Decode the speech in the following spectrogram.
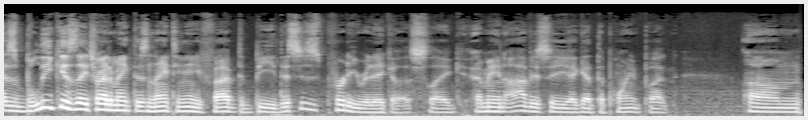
as bleak as they try to make this 1985 to be, this is pretty ridiculous. Like, I mean, obviously, I get the point, but um,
